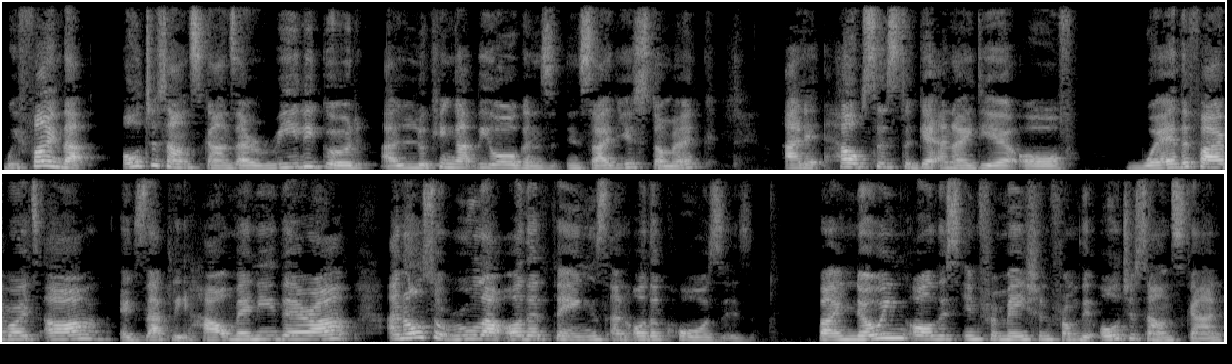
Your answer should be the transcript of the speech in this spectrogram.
We find that ultrasound scans are really good at looking at the organs inside your stomach and it helps us to get an idea of where the fibroids are, exactly how many there are, and also rule out other things and other causes. By knowing all this information from the ultrasound scan,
